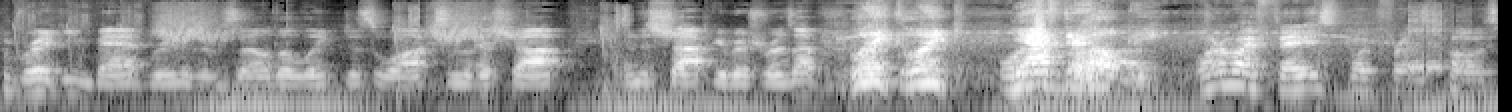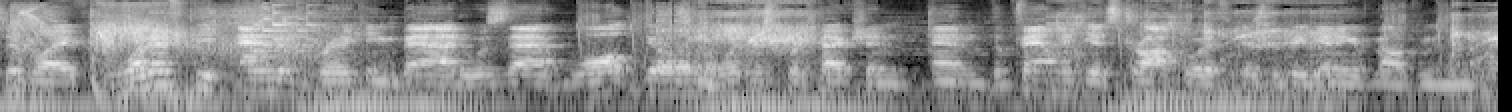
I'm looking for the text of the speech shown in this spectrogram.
Breaking Bad brings in Zelda. Link just walks into the shop, and the shopkeeper just runs up. Link, Link, you One have to help uh, me. One of my Facebook friends posted like, "What if the end of Breaking Bad was that Walt goes into witness protection and the family he gets dropped with is the beginning of Malcolm in the Middle?"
